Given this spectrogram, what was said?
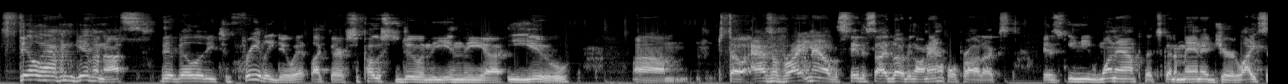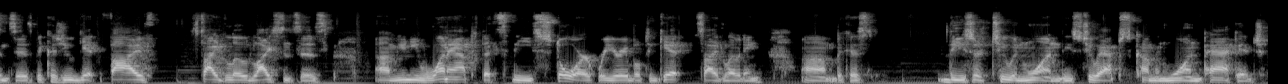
still haven't given us the ability to freely do it like they're supposed to do in the in the uh, EU. Um, so as of right now, the state of sideloading on Apple products is you need one app that's going to manage your licenses because you get five sideload licenses. Um, you need one app that's the store where you're able to get sideloading um, because these are two in one. These two apps come in one package,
